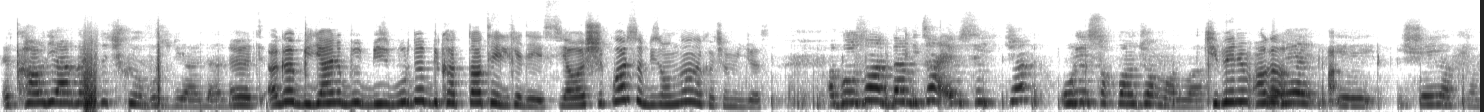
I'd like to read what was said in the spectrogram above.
e, karlı yerlerde çıkıyor buzlu yerlerde. Evet aga bi- yani bu, biz burada bir kat daha tehlikedeyiz. Yavaşlık varsa biz ondan da kaçamayacağız. Aga o zaman ben bir tane ev seçeceğim. Oraya saklanacağım valla. Ki benim aga Oraya e, şey yapacağım.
